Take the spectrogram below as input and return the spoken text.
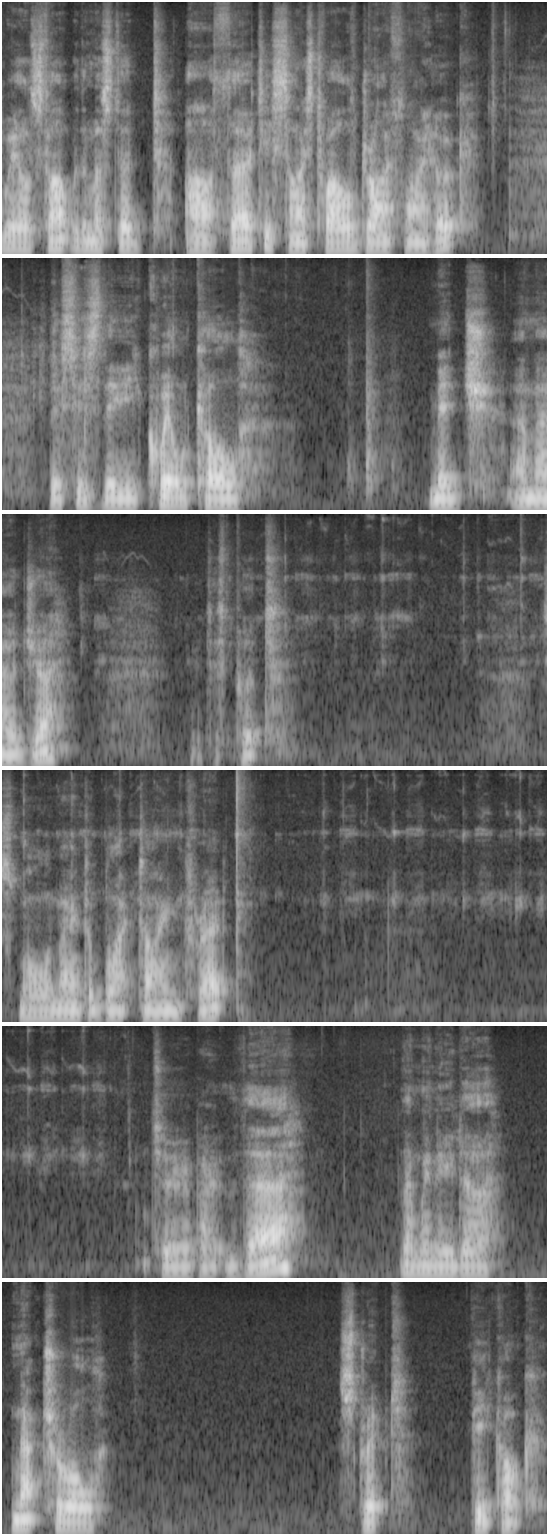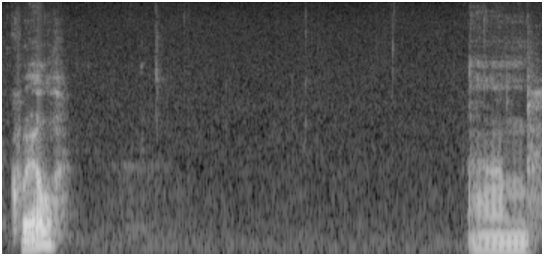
We'll start with the Mustad R30 size 12 dry fly hook. This is the Quill Cul Midge emerger. We just put a small amount of black tying thread to about there. Then we need a natural stripped peacock quill and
